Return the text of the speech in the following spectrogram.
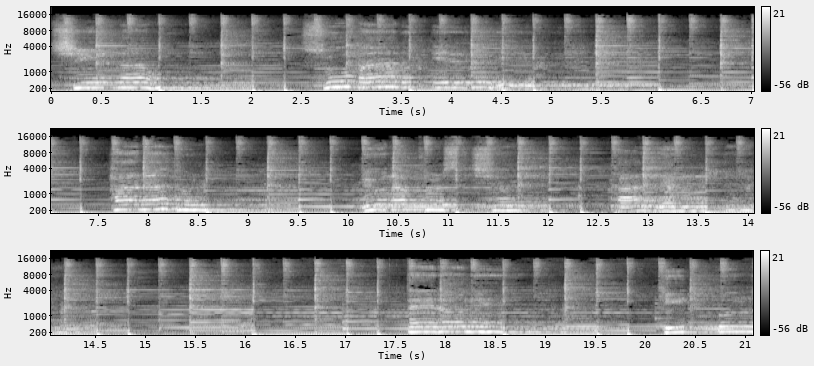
지나온 수많은 일들이 하나둘 눈앞을 가는데 때로는 기쁨에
